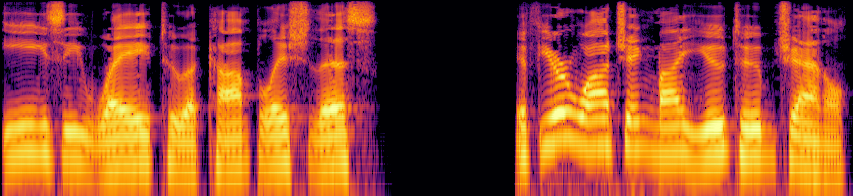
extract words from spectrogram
easy way to accomplish this? If you're watching my YouTube channel,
